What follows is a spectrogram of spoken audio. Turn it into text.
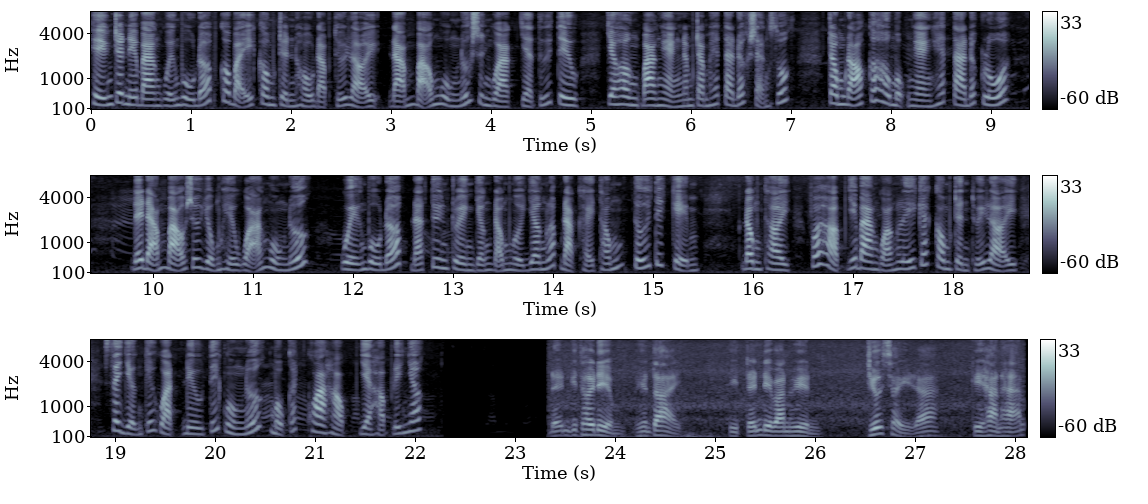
Hiện trên địa bàn huyện Bù Đốp có 7 công trình hồ đập thủy lợi đảm bảo nguồn nước sinh hoạt và tưới tiêu cho hơn 3.500 hecta đất sản xuất, trong đó có hơn 1.000 hecta đất lúa. Để đảm bảo sử dụng hiệu quả nguồn nước, huyện Bù Đốp đã tuyên truyền vận động người dân lắp đặt hệ thống tưới tiết kiệm, đồng thời phối hợp với ban quản lý các công trình thủy lợi xây dựng kế hoạch điều tiết nguồn nước một cách khoa học và hợp lý nhất. Đến cái thời điểm hiện tại thì trên địa bàn huyện chưa xảy ra cái hạn hán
